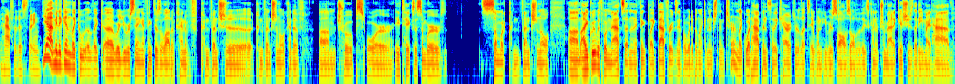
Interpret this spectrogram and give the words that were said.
half of this thing? Yeah, I mean, again, like like uh, where you were saying, I think there's a lot of kind of convention, conventional kind of um, tropes, or it takes us somewhere somewhat conventional. Um, I agree with what Matt said, and I think like that, for example, would have been like an interesting turn. Like what happens to the character, let's say, when he resolves all of these kind of traumatic issues that he might have,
